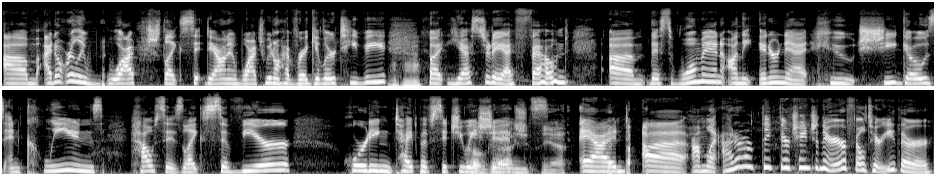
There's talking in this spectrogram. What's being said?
Um, I don't really watch, like, sit down and watch. We don't have regular TV. Mm-hmm. But yesterday, I found um, this woman on the internet who she goes and cleans houses, like severe hoarding type of situations. Oh, yeah. And uh, I'm like, I don't think they're changing their air filter either.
